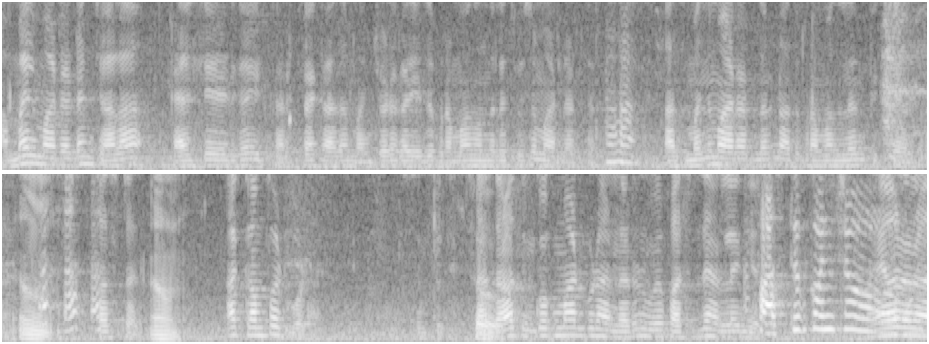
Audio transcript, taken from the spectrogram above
అమ్మాయిలు మాట్లాడడానికి చాలా calculated గా ఇది కరెక్టా కాదా మంచోడా కదా ఏదో ప్రమాదం ఉందో చూసి మాట్లాడతారు. అంతమంది మాట్లాడుతున్నారు నాతో ప్రమాదం లేదని ఫిక్స్ అయిపోతారు ఫస్ట్ అది. ఆ కంఫర్ట్ కూడా. సింపుల్ దాని తర్వాత ఇంకొక మాట కూడా అన్నారు నువ్వు ఫస్ట్ కొంచెం ఏమన్నా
